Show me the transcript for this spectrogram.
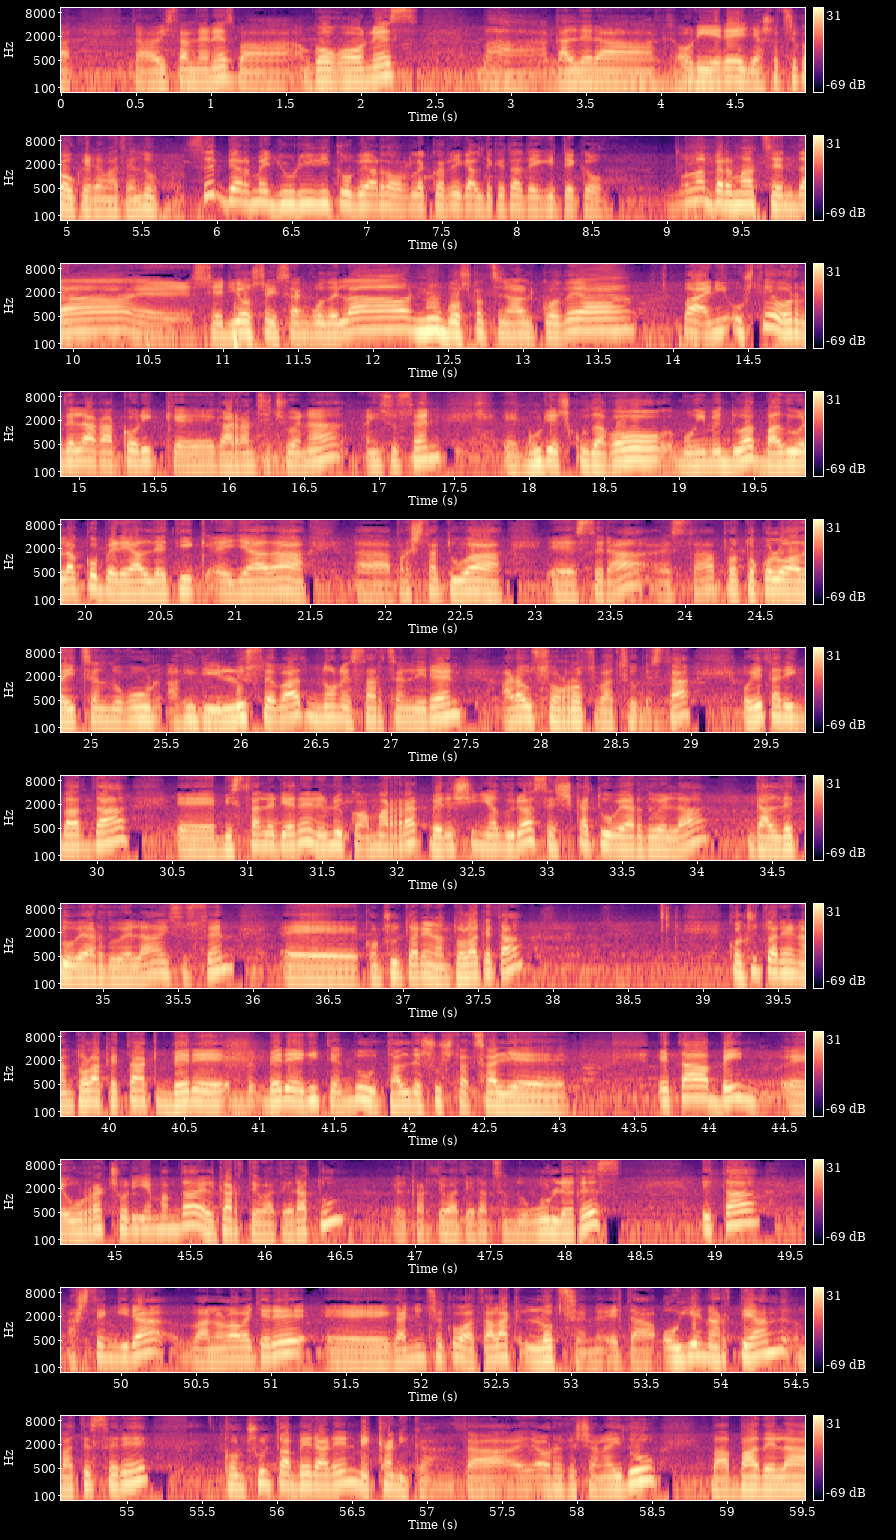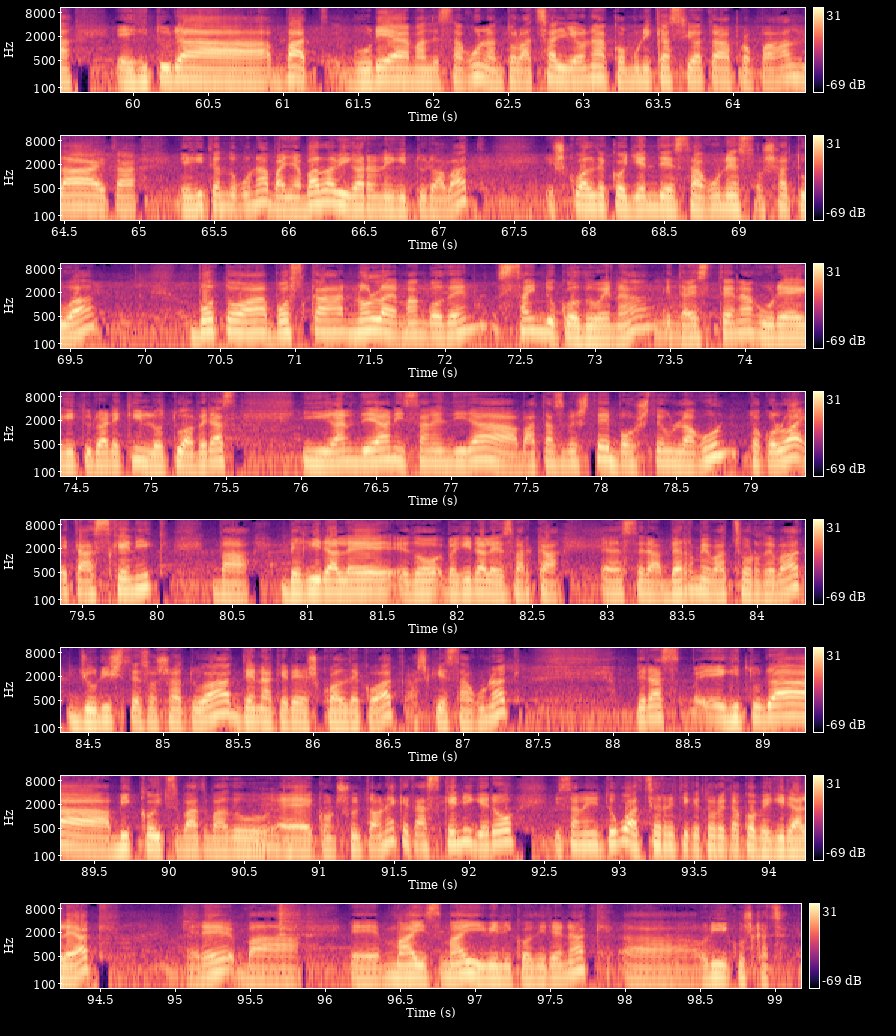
eta izan denez ba, gogo honez ba, galdera hori ere jasotzeko aukera ematen du. Ze berme juridiko behar da horreleko herri galdeketat egiteko? Nola bermatzen da, e, serioso izango dela, nu boskatzen alko dea? Ba, ni uste hor dela gakorik e, garrantzitsuena, hain zuzen, e, gure esku dago mugimenduak baduelako bere aldetik eia da prestatua e, zera, ez da, protokoloa deitzen dugun agiri luze bat, non ez hartzen diren, arau zorrotz batzuk, ez da. Horietarik bat da, e, biztanleriaren enuiko amarrak bere sinaduraz eskatu behar duela, galdetu behar duela, hain zuzen, e, konsultaren antolaketa, kontsultaren antolaketak bere, bere egiten du talde sustatzaile eta behin e, urrats hori eman da elkarte bat eratu, elkarte bat eratzen dugu legez, eta hasten gira, ba, nola ere, e, gainontzeko atalak lotzen, eta hoien artean batez ere konsulta beraren mekanika. Eta eh, horrek esan nahi du, ba, badela egitura bat gurea eman dezagun, antolatzaile ona, komunikazioa eta propaganda eta egiten duguna, baina bada bigarren egitura bat, eskualdeko jende ezagunez osatua, botoa, bozka nola emango den, zainduko duena, mm. eta ez dena gure egiturarekin lotua. Beraz, igandean izanen dira bataz beste bosteun lagun, tokoloa, eta azkenik, ba, begirale edo begirale ez barka, ez zera, berme batzorde bat, juristez osatua, denak ere eskualdekoak, aski ezagunak, Beraz, egitura bikoitz bat badu mm. e, konsulta honek, eta azkenik gero izan ditugu atzerritik etorretako begiraleak, ere, ba, e, maiz mai ibiliko direnak, hori ikuskatzen.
